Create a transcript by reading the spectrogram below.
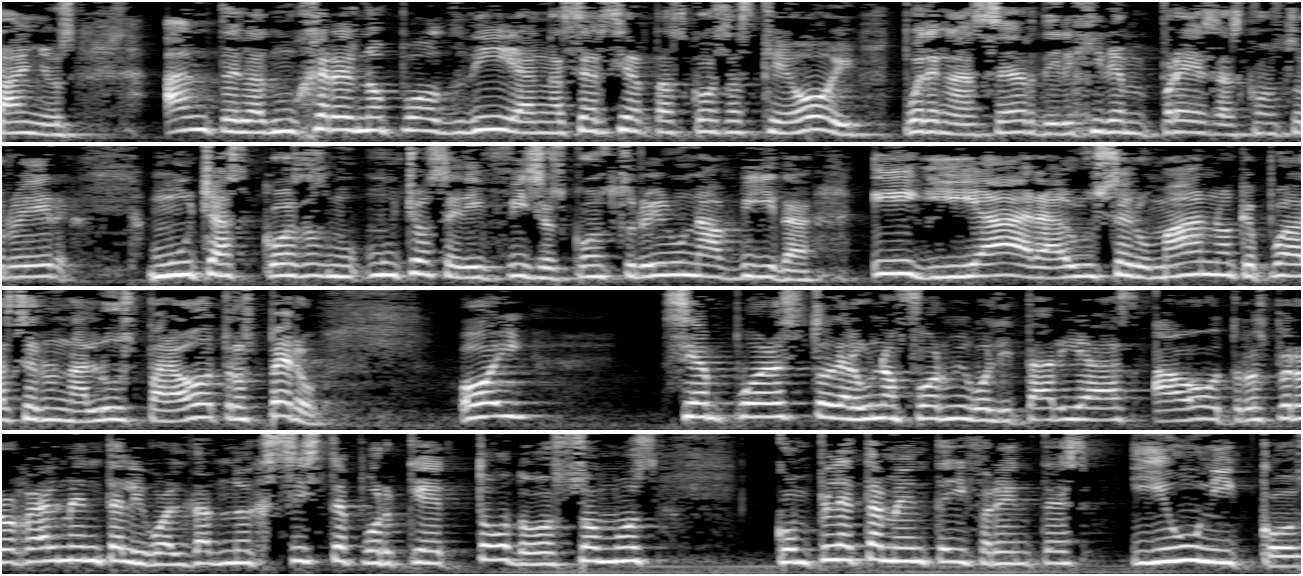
años. Antes las mujeres no podían hacer ciertas cosas que hoy pueden hacer, dirigir empresas, construir muchas cosas, muchos edificios, construir una vida y guiar a un ser humano que pueda ser una luz para otros. Pero hoy se han puesto de alguna forma igualitarias a otros, pero realmente la igualdad no existe porque todos somos completamente diferentes y únicos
